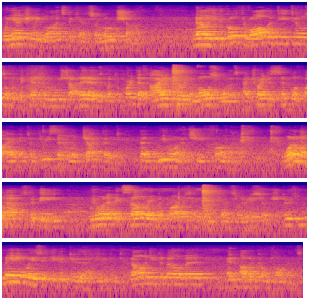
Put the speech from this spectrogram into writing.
when he actually launched the Cancer Moonshot. Now, you could go through all the details of what the Cancer Moonshot is, but the part that I enjoyed the most was I tried to simplify it into three simple objectives that we want to achieve from that. One of them happens to be we want to accelerate the progress in cancer research. There's many ways that you could do that. You could do technology development and other components.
